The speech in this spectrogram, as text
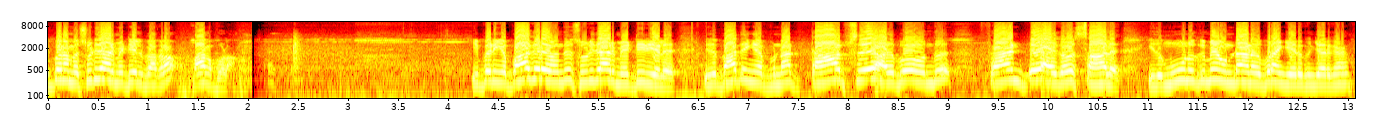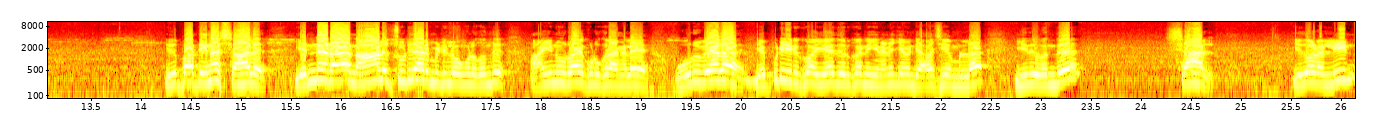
இப்போ நம்ம சுடிதார் மெட்டீரியல் பார்க்கலாம். வாங்க போகலாம் இப்போ நீங்கள் பார்க்குற வந்து சுடிதார் மெட்டீரியல் இது பார்த்தீங்க அப்படின்னா டாப்ஸு அது போக வந்து ஃபேண்ட்டு அதுக்கப்புறம் ஷாலு இது மூணுக்குமே உண்டானது பூரா இங்கே இருக்கும் இருங்க இது பார்த்தீங்கன்னா ஷாலு என்னடா நாலு சுடிதார் மெட்டீரியல் உங்களுக்கு வந்து ஐநூறுரூவாய் கொடுக்குறாங்களே. ஒருவேளை எப்படி இருக்கோ ஏது இருக்கோ நீங்கள் நினைக்க வேண்டிய அவசியம் இல்லை. இது வந்து ஷால் இதோட லீன்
